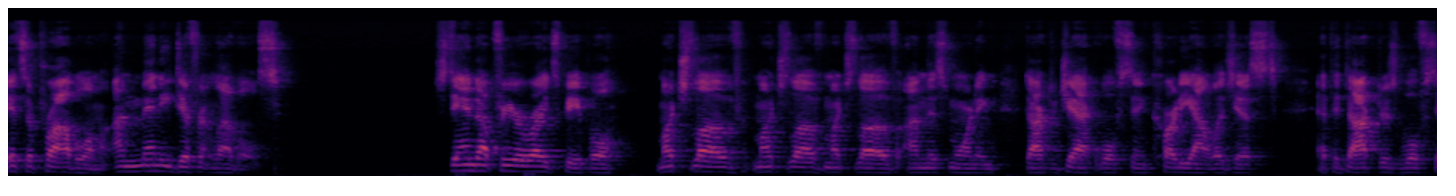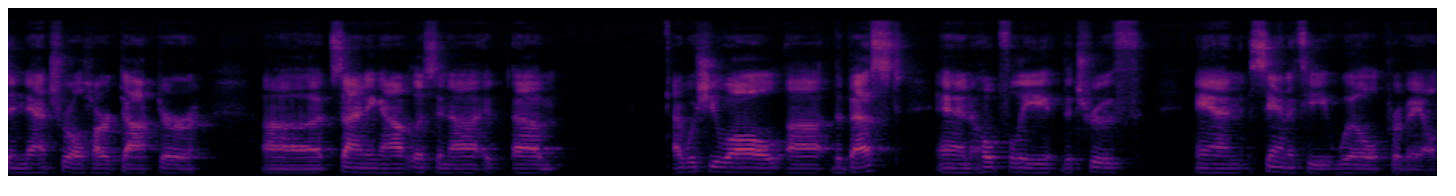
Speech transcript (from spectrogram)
it's a problem on many different levels. Stand up for your rights, people. Much love, much love, much love on this morning. Dr. Jack Wolfson, cardiologist at the Doctors Wolfson Natural Heart Doctor, uh, signing out. Listen, uh, um, I wish you all uh, the best, and hopefully the truth and sanity will prevail.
